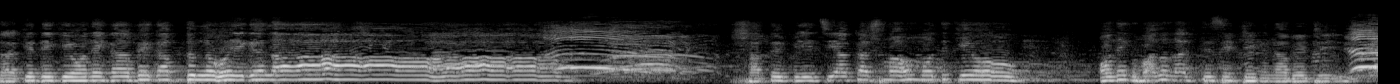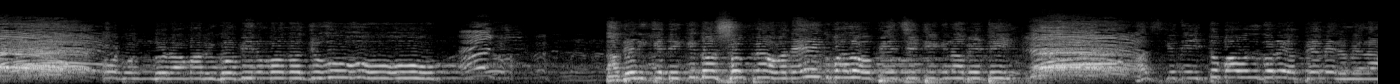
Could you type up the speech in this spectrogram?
তাকে দেখে অনেক আবেগ আব্দুল হয়ে গেলাম। সাথে পেয়েছি আকাশ মাহমুদ কেও অনেক ভালো লাগতেছে, ঠিক না বেটি? ও বন্ধুরা, আমার গভীর মনোযোগ। তাদেরকে দেখে দর্শকরা অনেক ভালো পেয়েছে, ঠিক না বেটি? আজকে যেই তো বাউল করে প্রেমের মেলা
